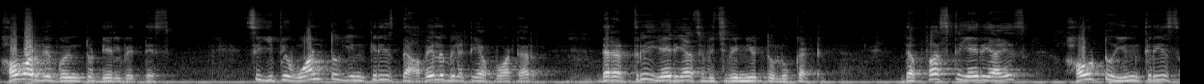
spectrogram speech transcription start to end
How are we going to deal with this? See, if you want to increase the availability of water, there are three areas which we need to look at. The first area is how to increase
